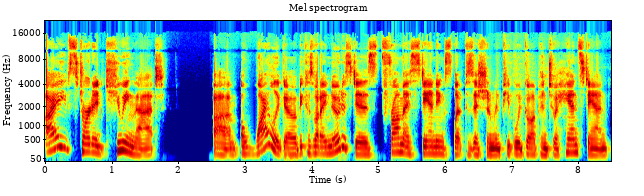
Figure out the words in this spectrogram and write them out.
I started cueing that um, a while ago because what I noticed is from a standing split position, when people would go up into a handstand,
